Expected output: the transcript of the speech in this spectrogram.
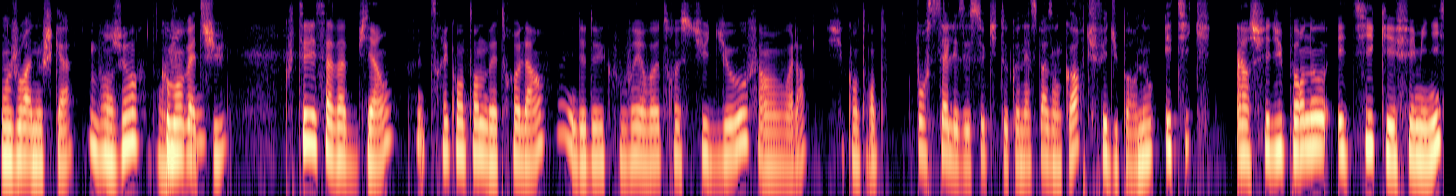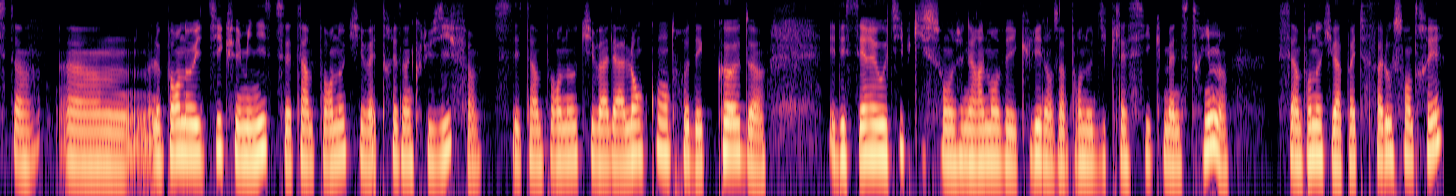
Bonjour Anouchka. Bonjour. Comment vas-tu? Écoutez, ça va bien. Très contente d'être là et de découvrir votre studio. Enfin, voilà, je suis contente. Pour celles et ceux qui te connaissent pas encore, tu fais du porno éthique alors, je fais du porno éthique et féministe. Euh, le porno éthique féministe, c'est un porno qui va être très inclusif. C'est un porno qui va aller à l'encontre des codes et des stéréotypes qui sont généralement véhiculés dans un porno dit classique mainstream. C'est un porno qui va pas être phallocentré.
